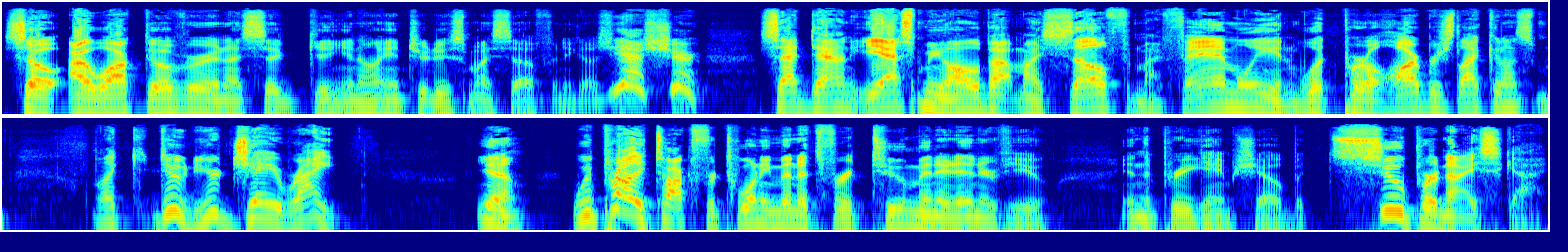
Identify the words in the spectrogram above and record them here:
So I walked over and I said, you know, I introduced myself, and he goes, yeah, sure. Sat down. He asked me all about myself and my family and what Pearl Harbor's like. And I'm like, dude, you're Jay Wright. You know, we probably talked for 20 minutes for a two minute interview in the pregame show, but super nice guy.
